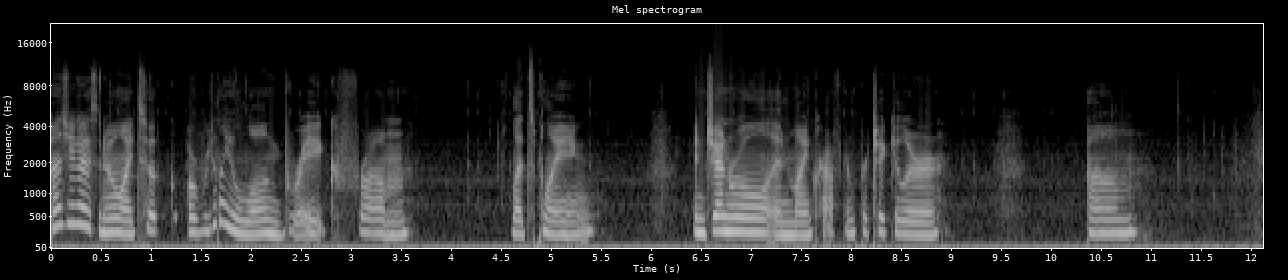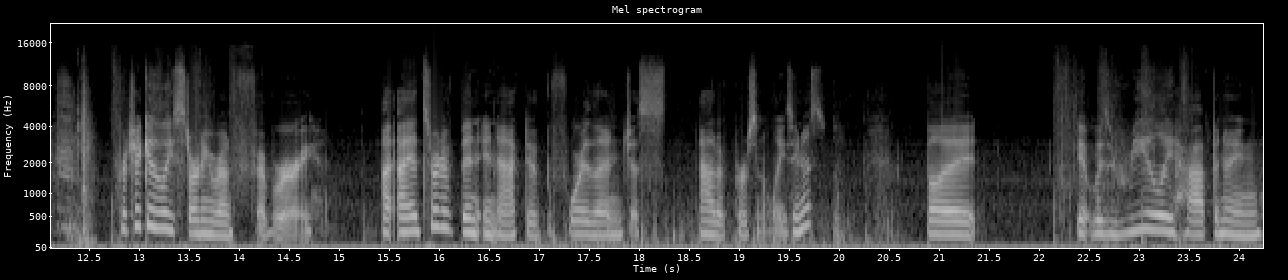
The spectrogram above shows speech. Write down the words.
as you guys know, I took a really long break from Let's Playing in general and Minecraft in particular. Um, particularly starting around February. I, I had sort of been inactive before then, just out of personal laziness. But it was really happening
